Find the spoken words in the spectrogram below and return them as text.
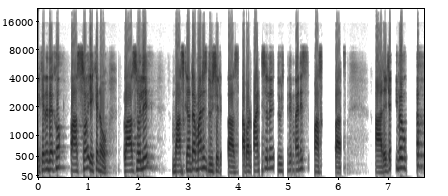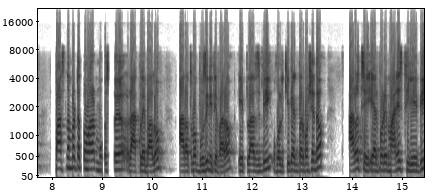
এখানে দেখো পাঁচ ছয়, এখানেও প্লাস হলে মাঝখানটা মাইনাস দুই সাইডে প্লাস আবার মাইনাস হলে দুই সাইডে মাইনাস মাঝখানে প্লাস আর এটা কীভাবে পাঁচ নাম্বারটা তোমার মুখস্থ রাখলে ভালো, আর অথবা বুঝে নিতে পারো। A plus b whole cube একবার বসে দাও। আর হচ্ছে এরপরে মাইনাস থ্রি এ বি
